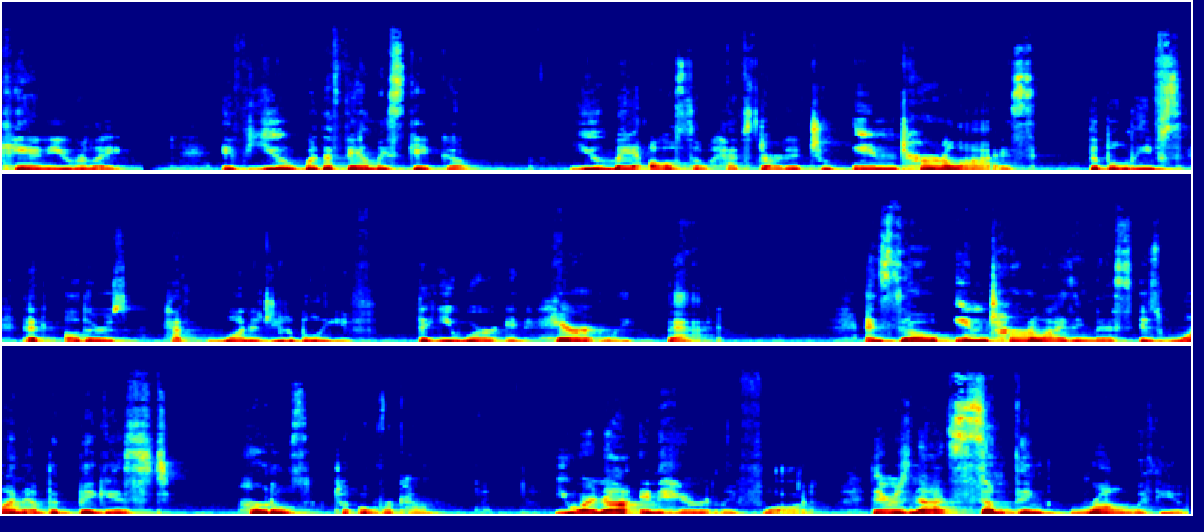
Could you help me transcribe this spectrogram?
Can you relate? If you were the family scapegoat, you may also have started to internalize the beliefs that others have wanted you to believe, that you were inherently bad. And so, internalizing this is one of the biggest hurdles to overcome. You are not inherently flawed. There is not something wrong with you.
